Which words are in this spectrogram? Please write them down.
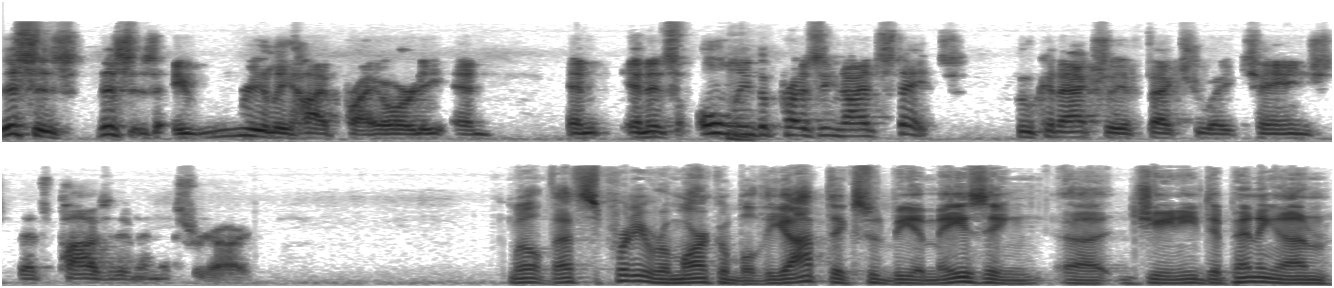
this is this is a really high priority, and and and it's only the president of the United States who can actually effectuate change that's positive in this regard. Well, that's pretty remarkable. The optics would be amazing, uh, Jeannie, depending on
